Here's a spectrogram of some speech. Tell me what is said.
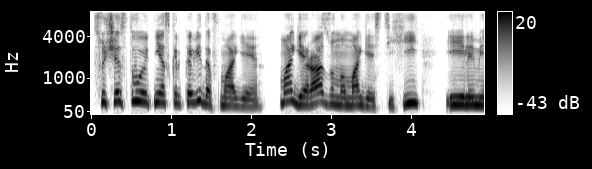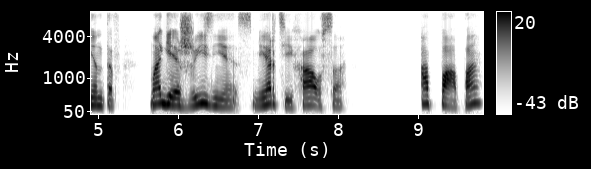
Существует несколько видов магии. Магия разума, магия стихий и элементов, магия жизни, смерти и хаоса. А папа?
